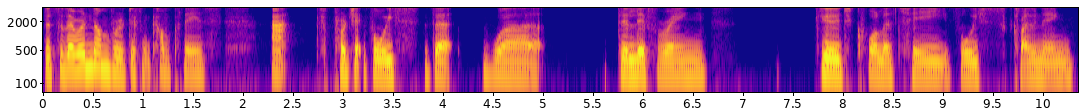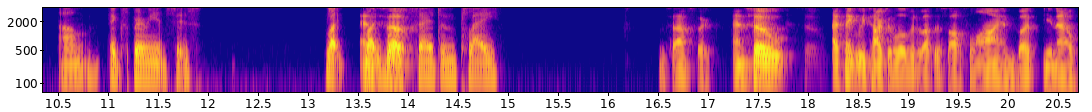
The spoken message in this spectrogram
but so there were a number of different companies at Project Voice that were delivering good quality voice cloning um, experiences like and like so, WellSaid and play. Fantastic. And so I think we talked a little bit about this offline, but you know,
